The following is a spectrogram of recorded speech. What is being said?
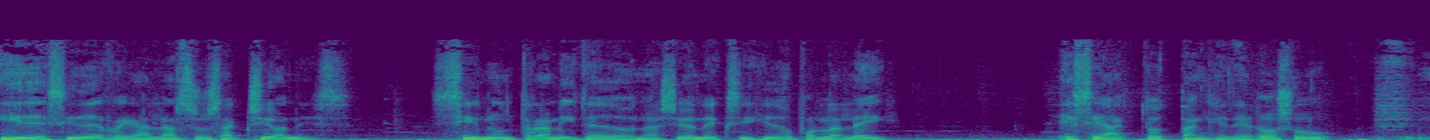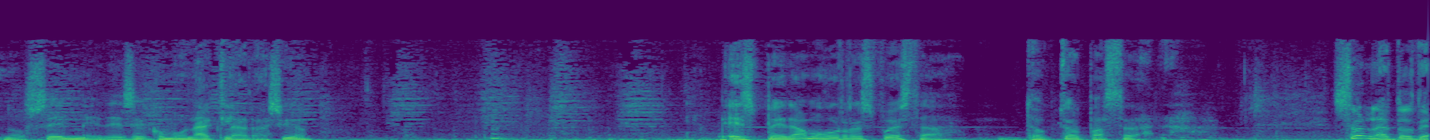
y decide regalar sus acciones sin un trámite de donación exigido por la ley. Ese acto tan generoso, no sé, merece como una aclaración. Esperamos respuesta, doctor Pastrana. Son las dos de la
